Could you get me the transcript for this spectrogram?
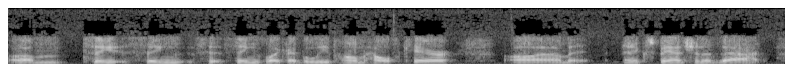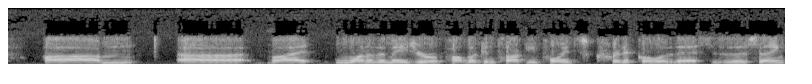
um, th- thing, th- things like I believe home health care, um, an expansion of that. Um, uh, but one of the major Republican talking points critical of this is they're saying,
